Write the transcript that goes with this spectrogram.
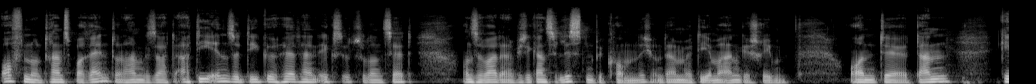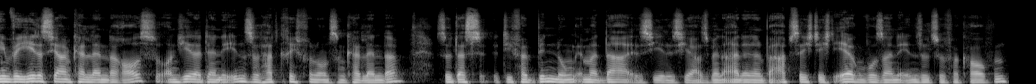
offen und transparent und haben gesagt, ach, die Insel, die gehört Herrn XYZ und so weiter. Dann habe ich die ganze Listen bekommen, nicht? Und dann haben wir die immer angeschrieben. Und äh, dann gehen wir jedes Jahr einen Kalender raus und jeder, der eine Insel hat, kriegt von uns einen Kalender, so dass die Verbindung immer da ist jedes Jahr. Also wenn einer dann beabsichtigt, irgendwo seine Insel zu verkaufen,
